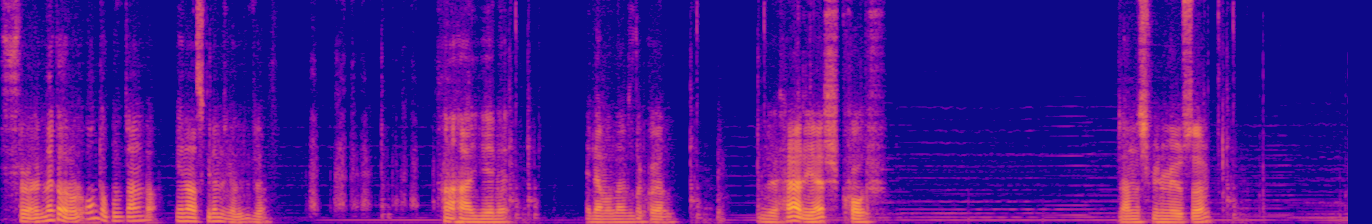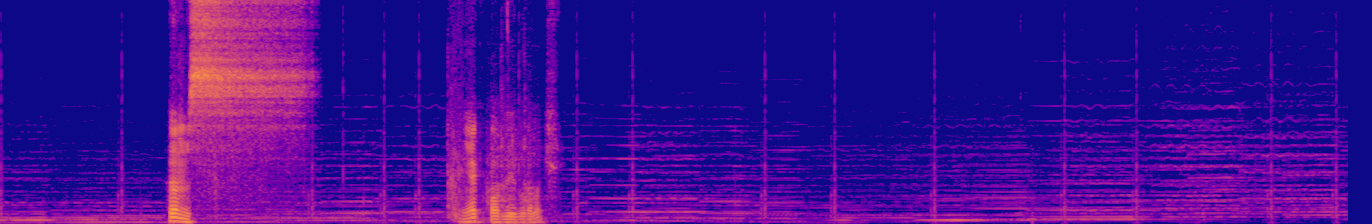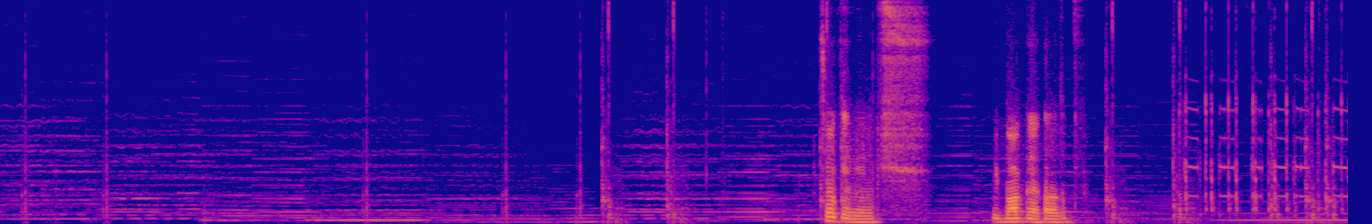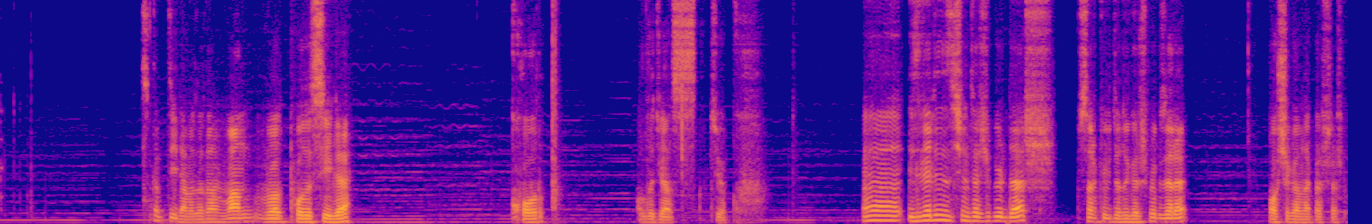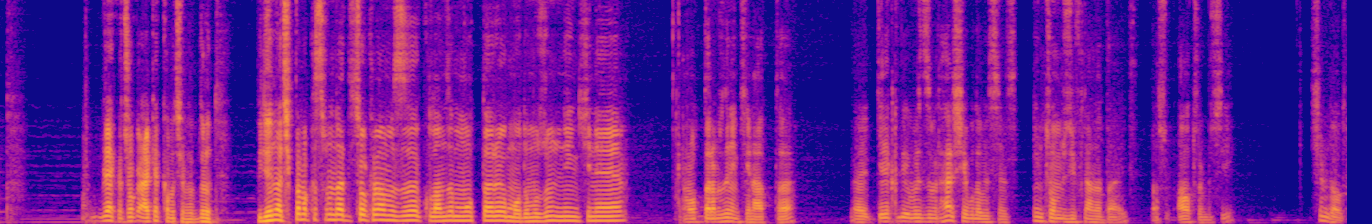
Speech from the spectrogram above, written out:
Şöyle ne kadar olur? 19 tane de yeni askerimiz geldi güzel. Haha yeni elemanlarımızı da koyalım. Şimdi her yer kor. Yanlış bilmiyorsam. Hıms. Niye kor diye buralar? Çok ilginç. Bir bug yakaladık. Sıkıntı değil ama zaten One World Policy ile Core alacağız. Sıkıntı yok. Ee, izlediğiniz için teşekkürler. Bir sonraki videoda görüşmek üzere. Hoşçakalın arkadaşlar. Bir dakika çok erken kapatacağım. Durun. Videonun açıklama kısmında Discord kanalımızı, kullandığım modları, modumuzun linkini, modlarımızın linkini hatta. Ee, gerekli ıvır zıvır her şeyi bulabilirsiniz. Intro müziği falan da dahil. Outro müziği. Şimdi oldu.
